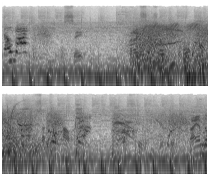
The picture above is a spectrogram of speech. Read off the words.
know that? A Saiyan. But I sense no evil. Such power. Still, I am no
